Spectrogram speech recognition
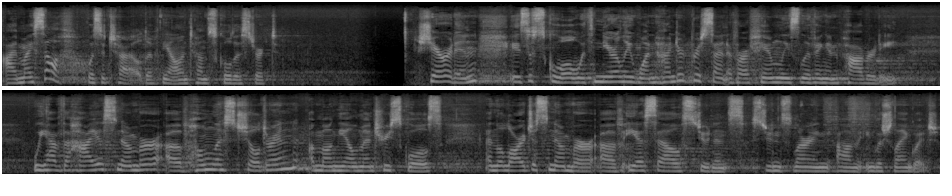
I myself was a child of the Allentown School District. Sheridan is a school with nearly 100% of our families living in poverty. We have the highest number of homeless children among the elementary schools and the largest number of ESL students, students learning um, English language.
